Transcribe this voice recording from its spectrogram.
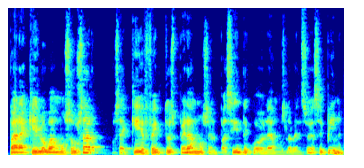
¿para qué lo vamos a usar? O sea, ¿qué efecto esperamos en el paciente cuando le damos la benzodiazepina?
